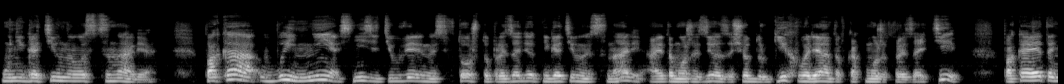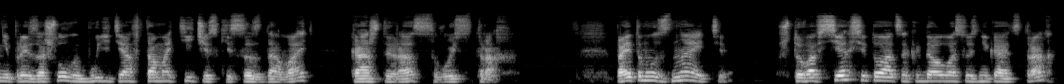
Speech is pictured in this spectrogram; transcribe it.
у негативного сценария. Пока вы не снизите уверенность в то, что произойдет негативный сценарий, а это можно сделать за счет других вариантов, как может произойти, пока это не произошло, вы будете автоматически создавать каждый раз свой страх. Поэтому знайте, что во всех ситуациях, когда у вас возникает страх,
